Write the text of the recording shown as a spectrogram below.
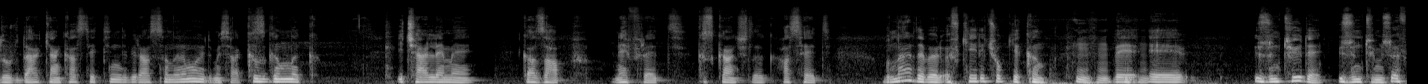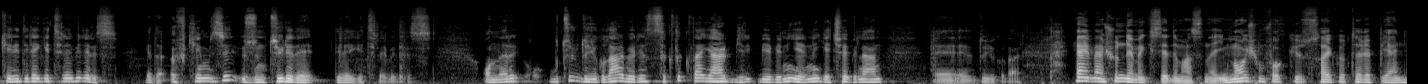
dur derken kastettiğinde biraz sanırım oydu. Mesela kızgınlık, içerleme, gazap, nefret, kıskançlık, haset. Bunlar da böyle öfkeyle çok yakın. ve e, üzüntüyü de, üzüntümüzü öfkeyle dile getirebiliriz. Ya da öfkemizi üzüntüyle de dile getirebiliriz onları bu tür duygular böyle sıklıkla yer bir, birbirinin yerine geçebilen e, duygular. Yani ben şunu demek istedim aslında. Emotion focus psikoterapi yani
